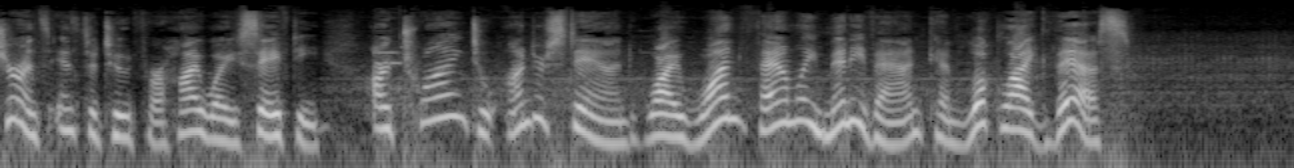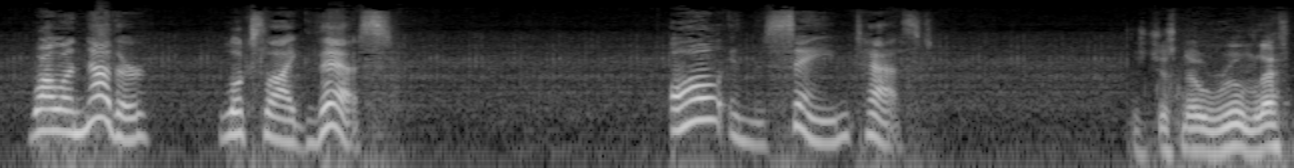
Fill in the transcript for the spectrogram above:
Insurance Institute for Highway Safety are trying to understand why one family minivan can look like this while another looks like this. All in the same test. There's just no room left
